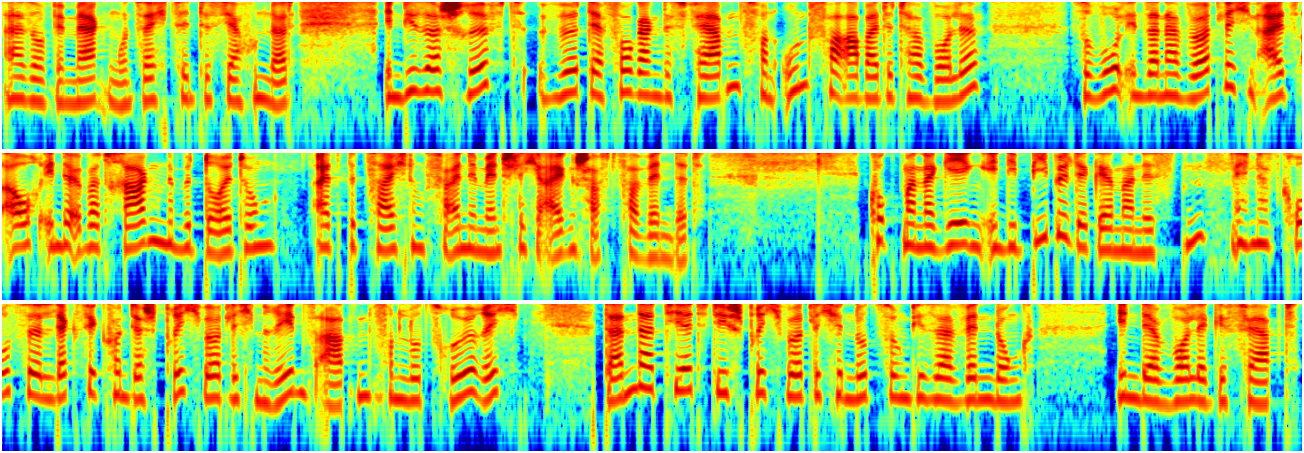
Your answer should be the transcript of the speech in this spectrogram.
Also wir merken uns 16. Jahrhundert. In dieser Schrift wird der Vorgang des Färbens von unverarbeiteter Wolle sowohl in seiner wörtlichen als auch in der übertragenen Bedeutung als Bezeichnung für eine menschliche Eigenschaft verwendet. Guckt man dagegen in die Bibel der Germanisten, in das große Lexikon der sprichwörtlichen Redensarten von Lutz Röhrig, dann datiert die sprichwörtliche Nutzung dieser Wendung in der Wolle gefärbt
